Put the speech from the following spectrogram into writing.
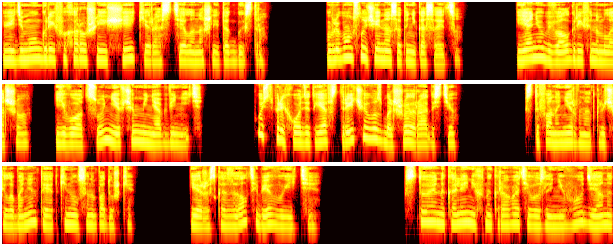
Видимо, у Грифа хорошие ищейки, раз тело нашли так быстро. В любом случае нас это не касается. Я не убивал Гриффина-младшего. Его отцу не в чем меня обвинить. Пусть приходит, я встречу его с большой радостью. Стефана нервно отключил абонента и откинулся на подушке. Я же сказал тебе выйти. Стоя на коленях на кровати возле него, Диана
